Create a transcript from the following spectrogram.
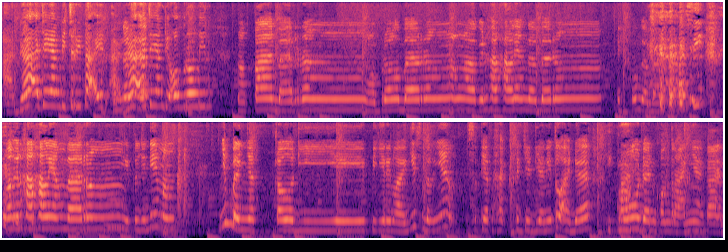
ada aja yang diceritain Bener ada aja yang diobrolin. Makan bareng ngobrol bareng ngelakuin hal-hal yang gak bareng. Eh kok gak bareng? Apa sih? Ngelakuin hal-hal yang bareng gitu. Jadi emang ini banyak kalau dipikirin lagi sebenarnya setiap kejadian itu ada Hikmah. pro dan kontranya kan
